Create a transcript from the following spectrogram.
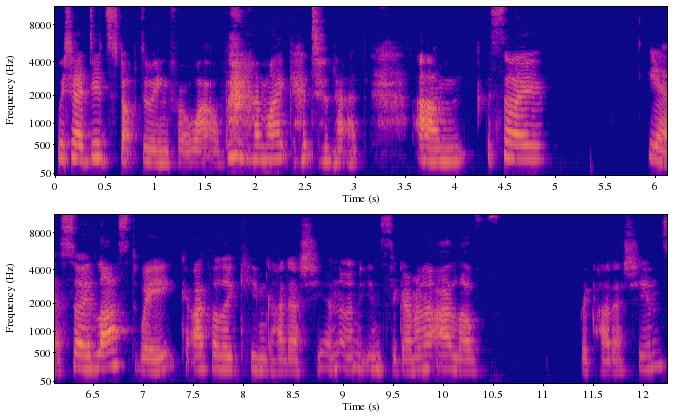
which i did stop doing for a while but i might get to that. Um, so yeah so last week i followed kim kardashian on instagram and i love the kardashians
